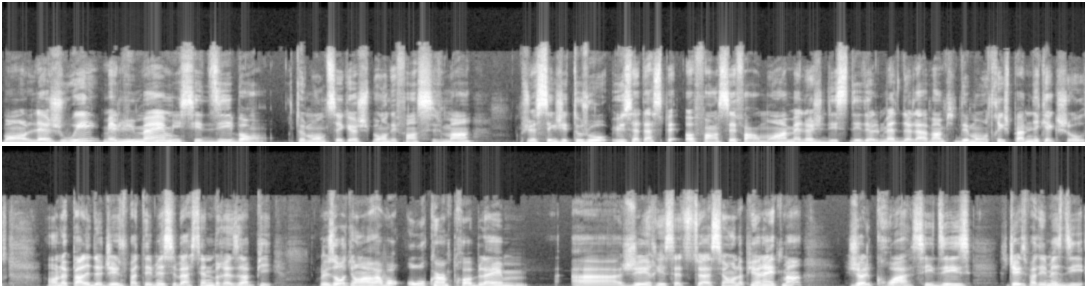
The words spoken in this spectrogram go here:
bon, on l'a joué, mais lui-même, il s'est dit, bon, Tout le monde sait que je suis bon défensivement. Je sais que j'ai toujours eu cet aspect offensif en moi, mais là, j'ai décidé de le mettre de l'avant puis de démontrer que je peux amener quelque chose. On a parlé de James Patémis, Sébastien Breza, puis les autres, ils ont l'air d'avoir aucun problème à gérer cette situation-là. Puis honnêtement, je le crois. S'ils disent, James Patémis dit,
